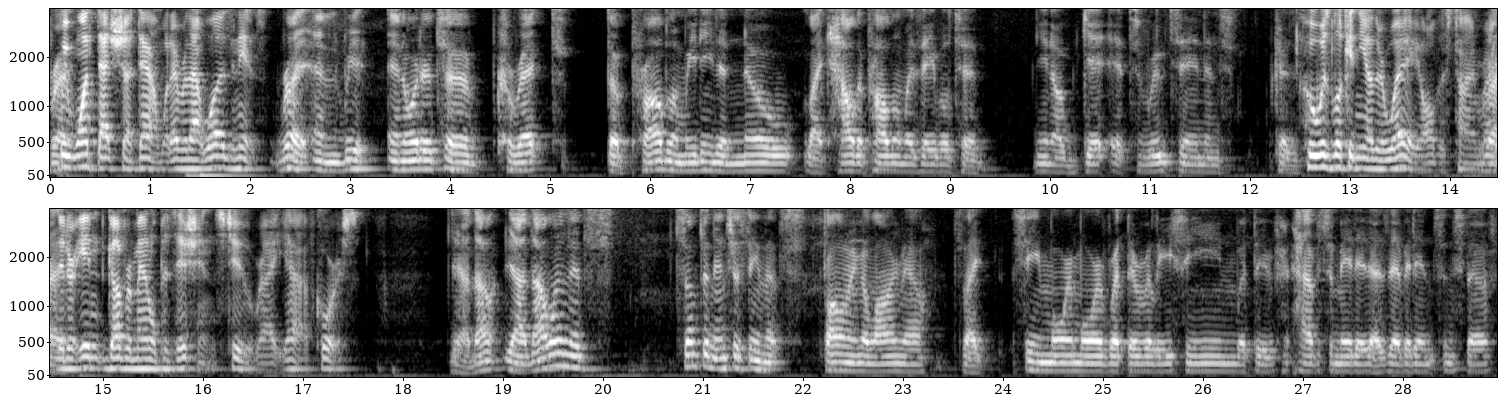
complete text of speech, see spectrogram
we want that shut down whatever that was and is. Right and we in order to correct the problem we need to know like how the problem was able to you know get its roots in and because who was looking the other way all this time right, Right. that are in governmental positions too right? Yeah of course Yeah, that yeah, that one it's something interesting that's following along now. It's like seeing more and more of what they're releasing, what they have have submitted as evidence and stuff.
